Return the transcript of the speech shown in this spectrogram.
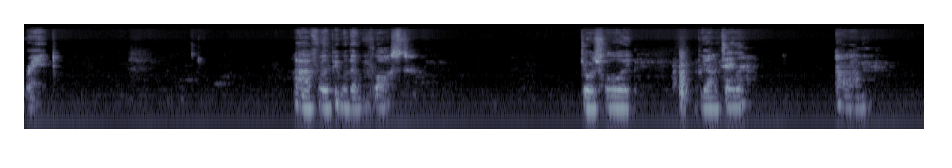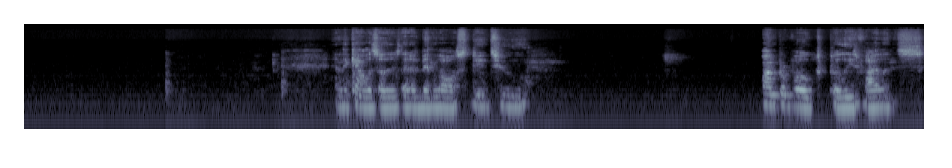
rant uh, for the people that we've lost George Floyd, Breonna Taylor. Um, and the countless others that have been lost due to unprovoked police violence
